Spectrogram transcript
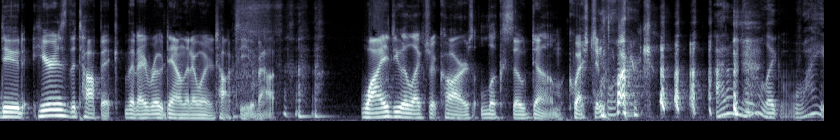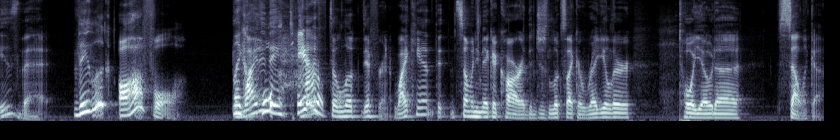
Dude, here is the topic that I wrote down that I wanted to talk to you about. Why do electric cars look so dumb? Question mark. I don't know. Like, why is that? they look awful. Like why do they terrible. have to look different? Why can't th- somebody make a car that just looks like a regular Toyota Celica?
